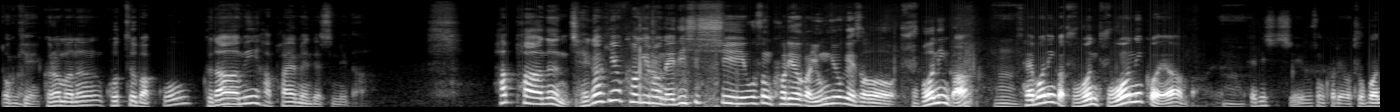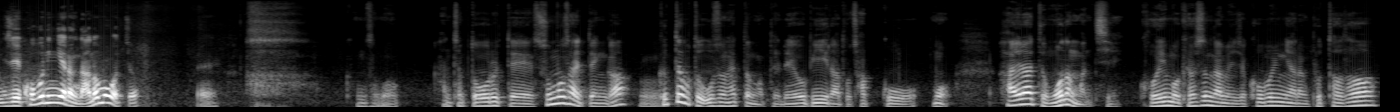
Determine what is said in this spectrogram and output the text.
그러면. 오케이. 그러면은 고트 받고 그 다음이 하파의 멘데스입니다. 하파는 제가 기억하기로는 ADCC 우승 커리어가 66에서 두 번인가? 음. 세 번인가 두 번, 두 번일 거예요 아마. 음. ADCC 우승 커리어가 두 번. 이제 코브링야랑 나눠 먹었죠. 그래서 뭐 한참 떠오를 때 스무 살 때인가 음. 그때부터 우승했던 것 같아. 레오비라도 잡고 뭐 하이라이트 워낙 많지. 거의 뭐 결승 가면 이제 코브링야랑 붙어서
